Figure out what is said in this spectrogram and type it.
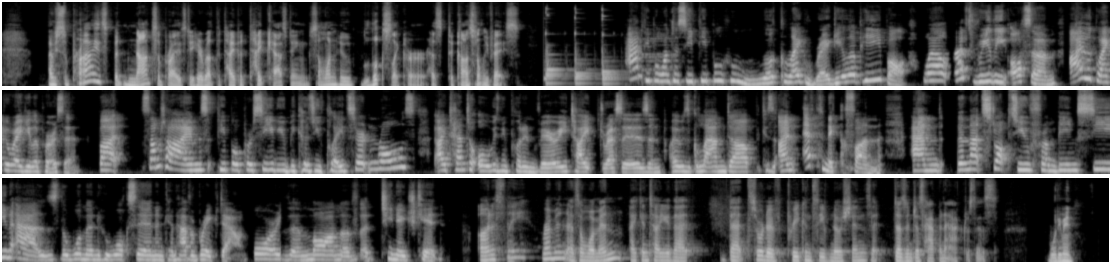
I was surprised, but not surprised to hear about the type of typecasting someone who looks like her has to constantly face. And people want to see people who look like regular people. Well, that's really awesome. I look like a regular person, but sometimes people perceive you because you've played certain roles. I tend to always be put in very tight dresses and I was glammed up because I'm ethnic fun. And then that stops you from being seen as the woman who walks in and can have a breakdown or the mom of a teenage kid. Honestly, Raman, as a woman, I can tell you that that sort of preconceived notions that doesn't just happen to actresses. What do you mean?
